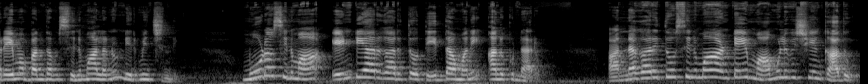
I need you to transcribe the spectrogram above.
ప్రేమబంధం సినిమాలను నిర్మించింది. మూడో సినిమా ఎన్టీఆర్ గారితో తీద్దామని అనుకున్నారు. అన్నగారితో సినిమా అంటే మామూలు విషయం కాదు.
